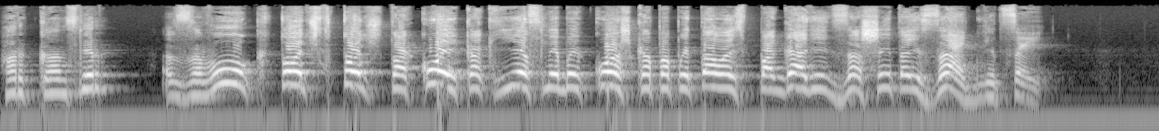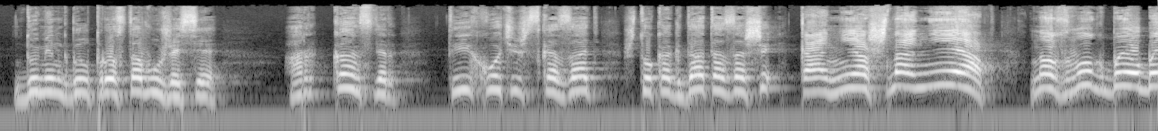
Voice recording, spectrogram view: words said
«Арканцлер?» Звук точь-в-точь такой, как если бы кошка попыталась погадить зашитой задницей. Думинг был просто в ужасе. Арканцлер, ты хочешь сказать, что когда-то заши... Конечно нет, но звук был бы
